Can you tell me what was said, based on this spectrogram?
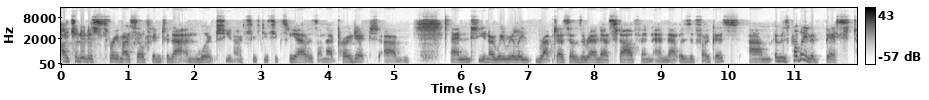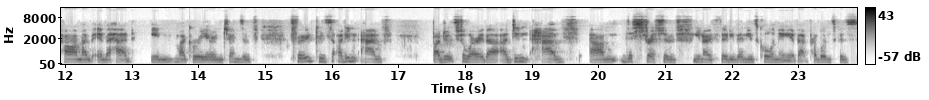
I sort of just threw myself into that and worked, you know, 50, 60 hours on that project. Um, and, you know, we really wrapped ourselves around our staff and, and that was a focus. Um, it was probably the best time I've ever had in my career in terms of food because I didn't have – budgets to worry about. I didn't have um, the stress of, you know, 30 venues calling me about problems because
